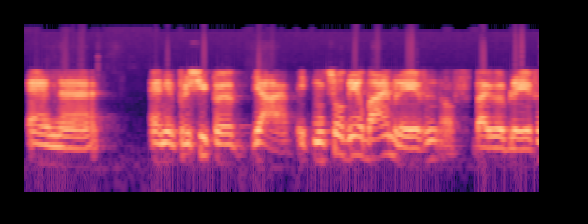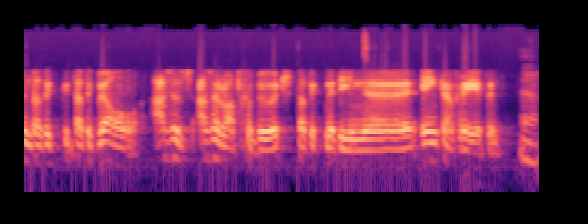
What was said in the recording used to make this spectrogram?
En, en in principe, ja, ik moet zo deel bij hem blijven, of bij u blijven, dat ik, dat ik wel, als er, als er wat gebeurt, dat ik met die uh, in kan grepen. Ja.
